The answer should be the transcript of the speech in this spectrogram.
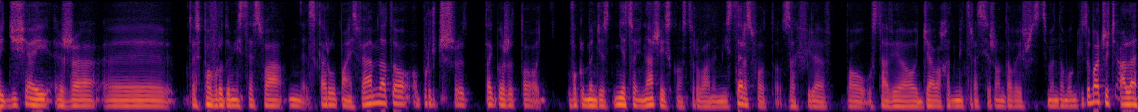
y, dzisiaj, że y, to jest powrót do Ministerstwa Skarbu Państwa. Ja bym na to oprócz tego, że to w ogóle będzie nieco inaczej skonstruowane ministerstwo, to za chwilę po ustawie o działach administracji rządowej wszyscy będą mogli zobaczyć, ale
